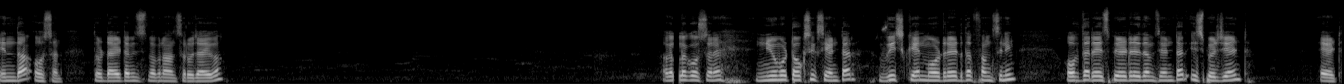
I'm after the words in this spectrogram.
in the ocean तो डाइटम्स इसमें अपना आंसर हो जाएगा। अगला क्वेश्चन है pneumotaxic centre which can moderate the functioning of the respiratory rhythm centre is present at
